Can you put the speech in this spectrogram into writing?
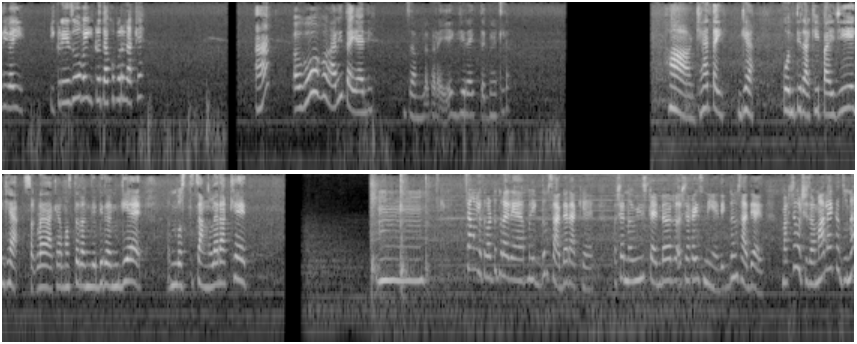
राख्यावाली बाई. इकडे जो बाई इकडे दाखव बरं राखे आ? अहो हो आली ताई आली. जमलं करा एक गिराईक तर भेटलं. हा घ्या ताई घ्या. कोणती राखी पाहिजे घ्या. सगळ्या राख्या मस्त रंगीबिरंगी आहे. आणि मस्त चांगल्या राख्या आहेत. हम्म, चांगलं वाटत राहिले आपण एकदम साध्या राख्या आहेत. अशा नवीन स्टँडर्ड अशा काहीच नाही आहेत. एकदम साध्या आहेत. मागच्या वर्षीचा माल आहे का जुना?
